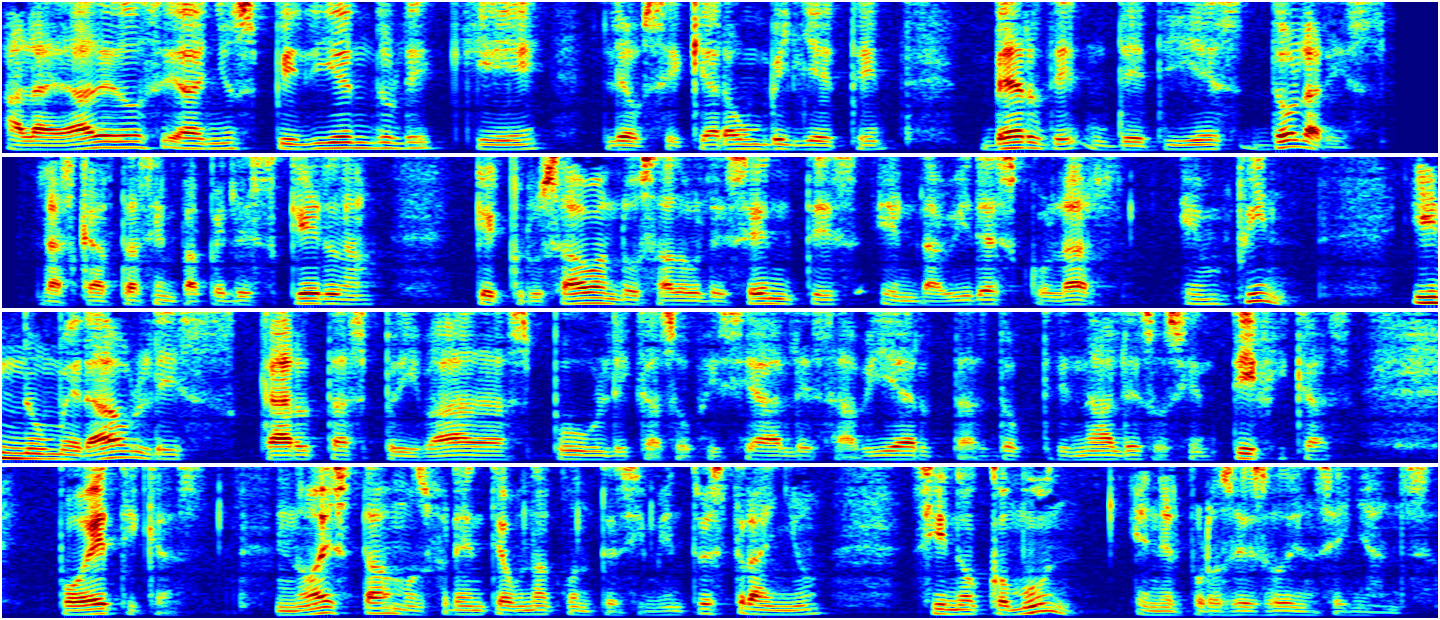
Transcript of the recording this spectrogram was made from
a la edad de 12 años pidiéndole que le obsequiara un billete verde de 10 dólares. Las cartas en papel esquela que cruzaban los adolescentes en la vida escolar. En fin, innumerables cartas privadas, públicas, oficiales, abiertas, doctrinales o científicas, poéticas. No estamos frente a un acontecimiento extraño, sino común en el proceso de enseñanza.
